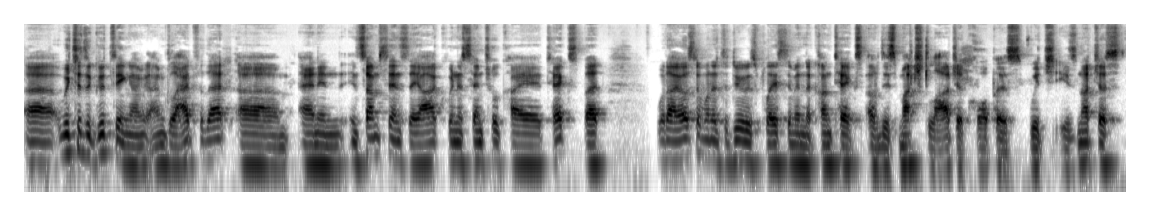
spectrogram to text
uh, which is a good thing. I'm, I'm glad for that. Um, and in, in some sense, they are quintessential Cahiers texts. But what I also wanted to do is place them in the context of this much larger corpus, which is not just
